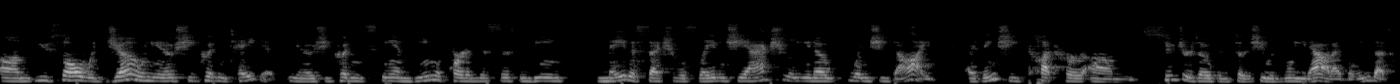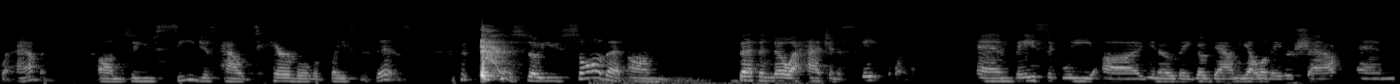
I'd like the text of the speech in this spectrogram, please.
um, you saw with Joan, you know, she couldn't take it. You know, she couldn't stand being a part of this system, being made a sexual slave, and she actually, you know, when she died, I think she cut her um, sutures open so that she would bleed out. I believe that's what happened. Um, so you see just how terrible the place this is. so you saw that um, Beth and Noah hatch an escape plan, and basically, uh, you know, they go down the elevator shaft and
